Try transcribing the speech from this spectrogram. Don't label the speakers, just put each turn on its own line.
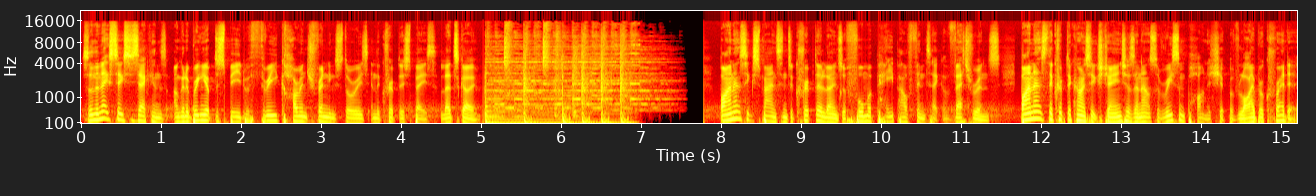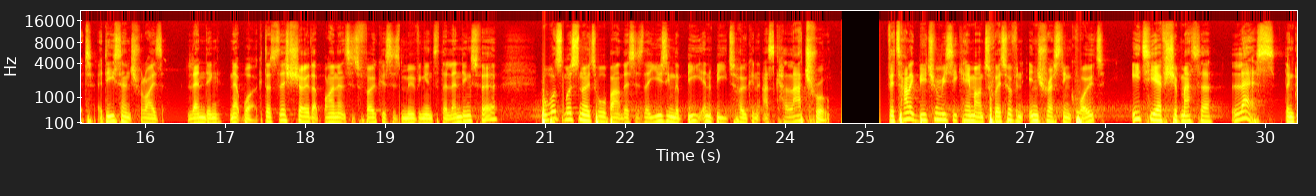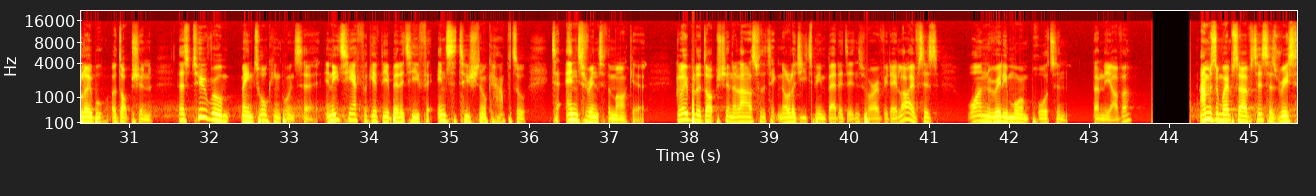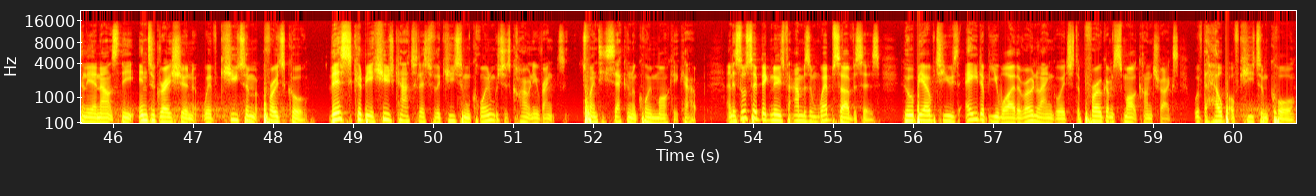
So in the next 60 seconds, I'm going to bring you up to speed with three current trending stories in the crypto space. Let's go. Binance expands into crypto loans of former PayPal fintech veterans. Binance, the cryptocurrency exchange, has announced a recent partnership with Libra Credit, a decentralized lending network. Does this show that Binance's focus is moving into the lending sphere? But what's most notable about this is they're using the BNB token as collateral. Vitalik Buterin recently came out on Twitter with an interesting quote. ETF should matter less than global adoption. There's two real main talking points here. An ETF will give the ability for institutional capital to enter into the market global adoption allows for the technology to be embedded into our everyday lives. Is one really more important than the other? Amazon Web Services has recently announced the integration with Qtum Protocol. This could be a huge catalyst for the Qtum coin, which is currently ranked 22nd on CoinMarketCap. And it's also big news for Amazon Web Services, who will be able to use AWI, their own language, to program smart contracts with the help of Qtum Core.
